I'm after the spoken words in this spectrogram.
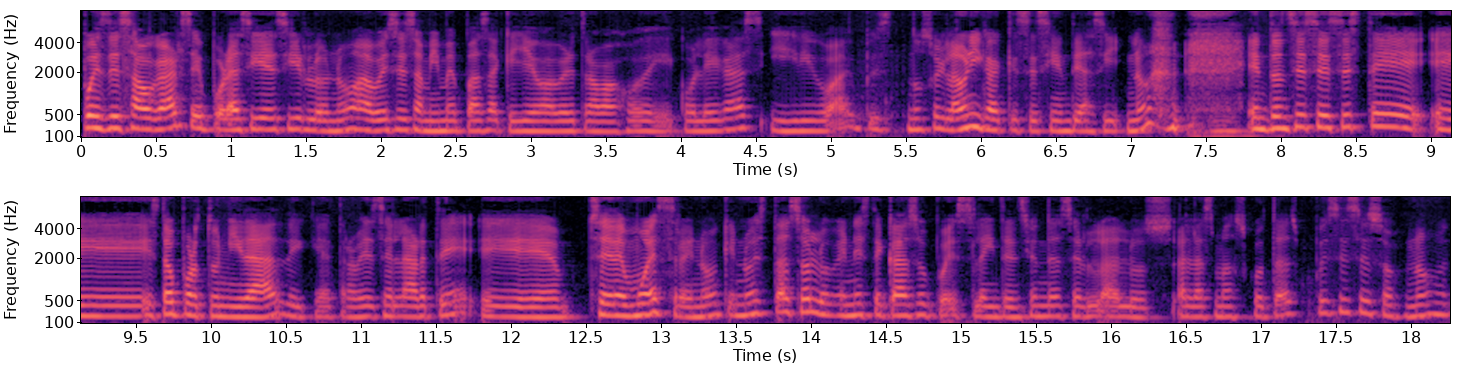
pues desahogarse, por así decirlo, ¿no? A veces a mí me pasa que llevo a ver trabajo de colegas y digo, ay, pues no soy la única que se siente así, ¿no? Entonces es este, eh, esta oportunidad de que a través del arte eh, se demuestre, ¿no? Que no está solo. En este caso, pues la intención de hacerla a, los, a las mascotas, pues es eso, ¿no?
